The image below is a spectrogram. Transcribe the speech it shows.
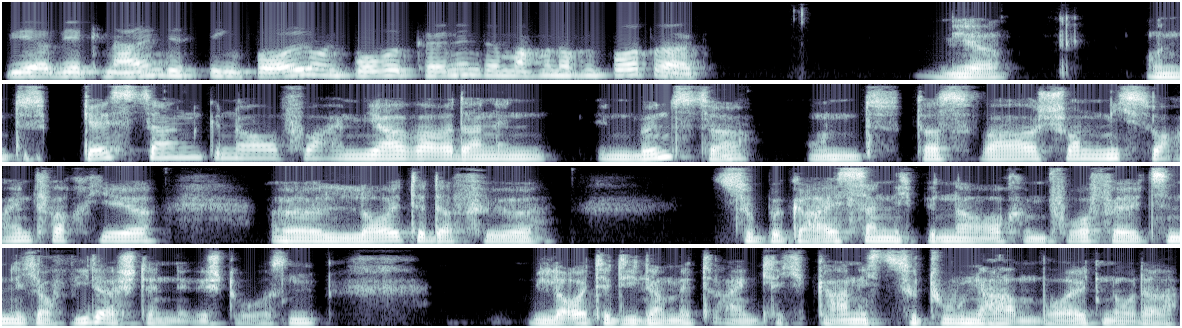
wir, wir knallen das Ding voll und wo wir können, dann machen wir noch einen Vortrag. Ja, und gestern, genau vor einem Jahr, war er dann in, in Münster. Und das war schon nicht so einfach, hier äh, Leute dafür zu begeistern. Ich bin da auch im Vorfeld ziemlich auf Widerstände gestoßen. Leute, die damit eigentlich gar nichts zu tun haben wollten oder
